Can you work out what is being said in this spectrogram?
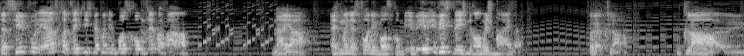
das zählt wohl erst tatsächlich, wenn man im Bossraum selber war. Naja, ich meine jetzt vor dem Bossraum. Ihr, ihr, ihr wisst, welchen Raum ich meine. Ja, klar. Klar, ey.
